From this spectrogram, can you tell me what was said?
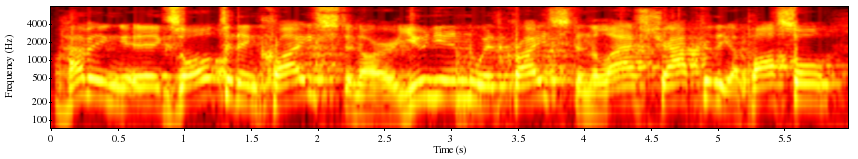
Well, having exalted in Christ and our union with Christ in the last chapter, the apostle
